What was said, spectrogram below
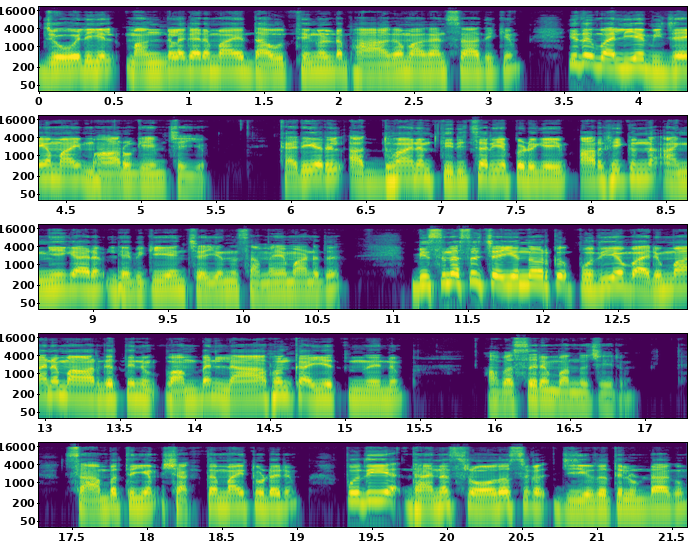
ജോലിയിൽ മംഗളകരമായ ദൗത്യങ്ങളുടെ ഭാഗമാകാൻ സാധിക്കും. ഇത് വലിയ വിജയമായി മാറുകയും ചെയ്യും. കരിയറിൽ അധ്വാനം തിരിച്ചറിയപ്പെടുകയും അർഹിക്കുന്ന അംഗീകാരം ലഭിക്കുകയും ചെയ്യുന്ന സമയമാണിത്. ബിസിനസ് ചെയ്യുന്നവർക്ക് പുതിയ വരുമാന മാർഗത്തിനും വമ്പൻ ലാഭം കൈയെത്തുന്നതിനും അവസരം വന്നു ചേരും സാമ്പത്തികം ശക്തമായി തുടരും. പുതിയ ധനസ്രോതസ്സുകൾ ജീവിതത്തിലുണ്ടാകും.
